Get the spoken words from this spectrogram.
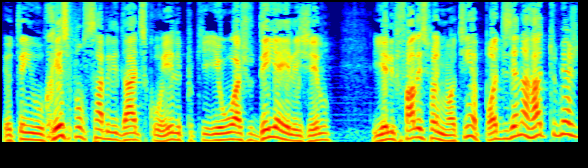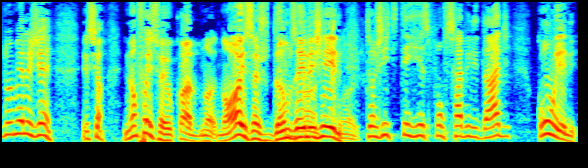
eu tenho responsabilidades com ele, porque eu ajudei a elegê-lo. E ele fala isso para mim, Motinha, pode dizer na rádio, tu me ajudou a me eleger. Disse, ó, não foi só eu, claro, nós ajudamos a eleger ele. Então a gente tem responsabilidade com ele,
